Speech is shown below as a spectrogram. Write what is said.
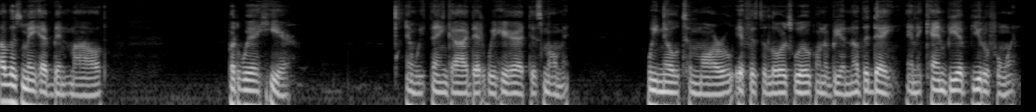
Others may have been mild. But we're here. And we thank God that we're here at this moment. We know tomorrow, if it's the Lord's will, going to be another day, and it can be a beautiful one.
